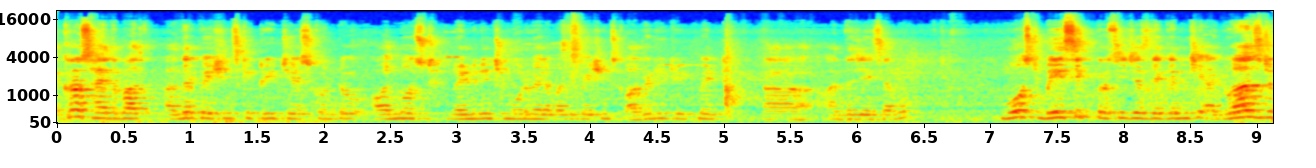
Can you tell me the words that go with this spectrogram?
అక్రాస్ హైదరాబాద్ అందరు పేషెంట్స్కి ట్రీట్ చేసుకుంటూ ఆల్మోస్ట్ రెండు నుంచి మూడు వేల మంది పేషెంట్స్కి ఆల్రెడీ ట్రీట్మెంట్ అందజేశాము. మోస్ట్ బేసిక్ ప్రొసీజర్స్ దగ్గర నుంచి advanced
